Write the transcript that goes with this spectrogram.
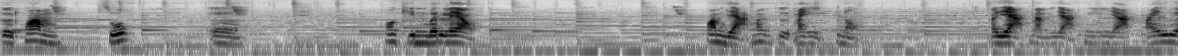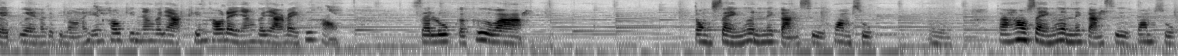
เกิดความสุขเออ พอกินเบิดแล้ว ความอยากมันก็เกิดมาอีกพี่น้องก็อยากนั่นอยากนี่อยากไปเรื่อยเปื่อยนะจ้ะพี่น้องนะเห็นเขากินยังก็อยากเห็นเขาได้ยังก็อยากได้คือเขาสรุปก็คือว่าต้องใส่เงินในการซื้อความสุขเออถ้าเฮาใส่เงินในการซื้อความสุข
